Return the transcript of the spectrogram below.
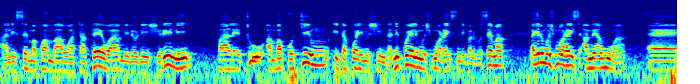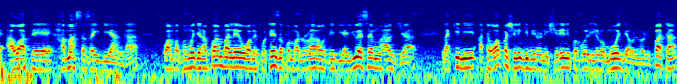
alisema kwamba watapewa milioni ishirini pale tu ambapo timu itakuwa imeshinda. Ni kweli Mheshimiwa Rais ndivyo alivyosema, lakini Mheshimiwa Rais ameamua eh, awape hamasa zaidi Yanga kwamba pamoja na kwamba leo wamepoteza pambano lao dhidi ya USM Alger, lakini atawapa shilingi milioni ishirini kwa goli hilo moja walilolipata,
